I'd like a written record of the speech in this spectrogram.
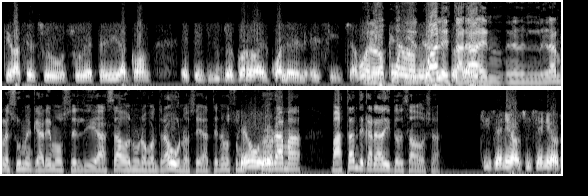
que va a ser su, su despedida con este Instituto de Córdoba del cual el hincha. Bueno, y, el cual estará en, en, el gran resumen que haremos el día sábado en uno contra uno, o sea, tenemos un programa bastante cargadito el sábado ya. Sí, señor, sí, señor.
